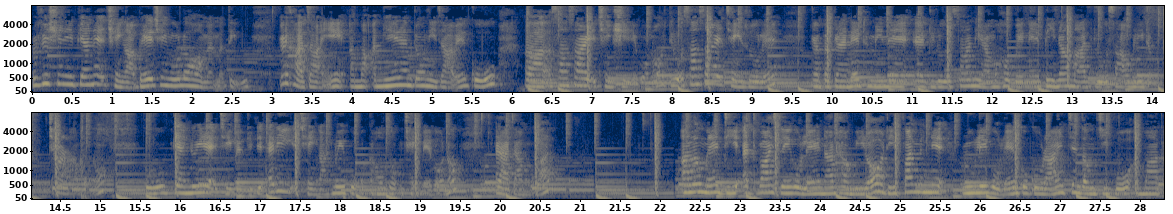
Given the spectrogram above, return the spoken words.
revision တွေပြန်တဲ့အချိန်ကဘယ်အချိန်ကိုလောက်အောင်မှမသိဘူး အဲ့ခါကျရင်အမအမြဲတမ်းပြောနေကြပဲကိုအာအစားစားတဲ့အချိန်ရှိတယ်ပေါ့နော်ဒီလိုအစားစားတဲ့အချိန်ဆိုလေပကံနဲ့ထမင်းနဲ့အဲဒီလိုစားနေတာမဟုတ်ပဲねဘေးနားမှာဒီလိုအစားအုပ်လေးချတာပေါ့နော်ကိုပြန်နှွေးတဲ့အချိန်ပဲဖြစ်ဖြစ်အဲ့ဒီအချိန်ကနှွေးဖို့အကောင်းဆုံးအချိန်ပဲပေါ့နော်အဲ့ဒါကြောင့်မို့ပါ အားလုံးပဲဒီ advice လေးကိုလည်းနားထောင်ပြီးတော့ဒီ5 minute rule လေးကိုလည်းကိုကိုတိုင်းကျင့်သုံးကြည့်ဖို့အမက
